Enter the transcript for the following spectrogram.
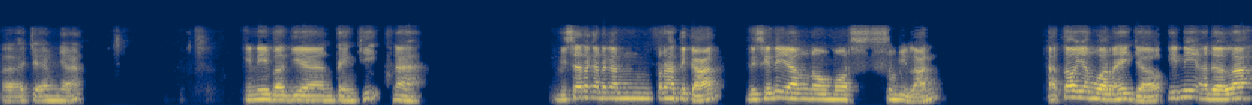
uh, ECM-nya. Ini bagian tangki. Nah, bisa rekan-rekan perhatikan, di sini yang nomor 9 atau yang warna hijau, ini adalah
